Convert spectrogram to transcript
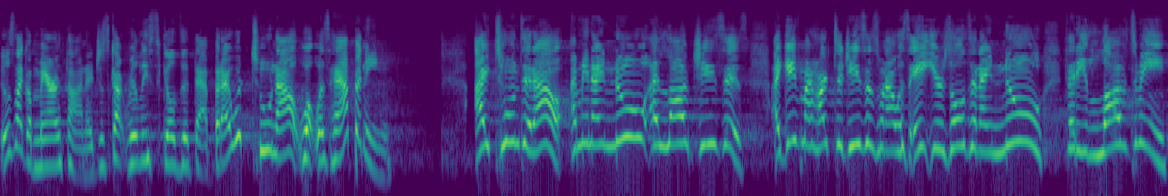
It was like a marathon. I just got really skilled at that. But I would tune out what was happening. I tuned it out. I mean, I knew I loved Jesus. I gave my heart to Jesus when I was eight years old, and I knew that He loved me,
